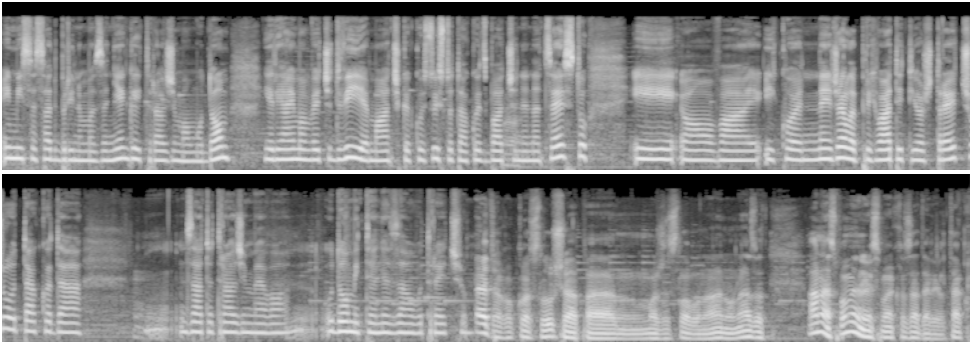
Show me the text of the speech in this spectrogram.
i mi se sad brinemo za njega i tražimo mu dom jer ja imam već dvije mačke koje su isto tako izbačene na cestu i, ovaj, i koje ne žele prihvatiti još treću, tako da zato tražim evo udomitelje za ovu treću. Eto, ako ko sluša pa može slobodno Anu nazvat. Ana, spomenuli smo Eko Zadar, ili tako?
